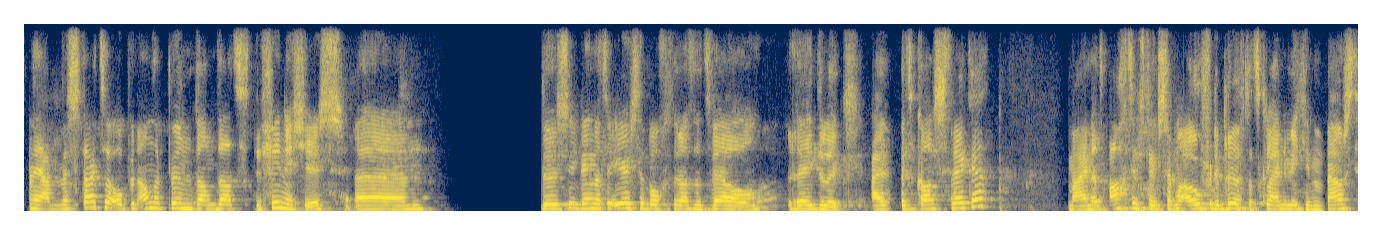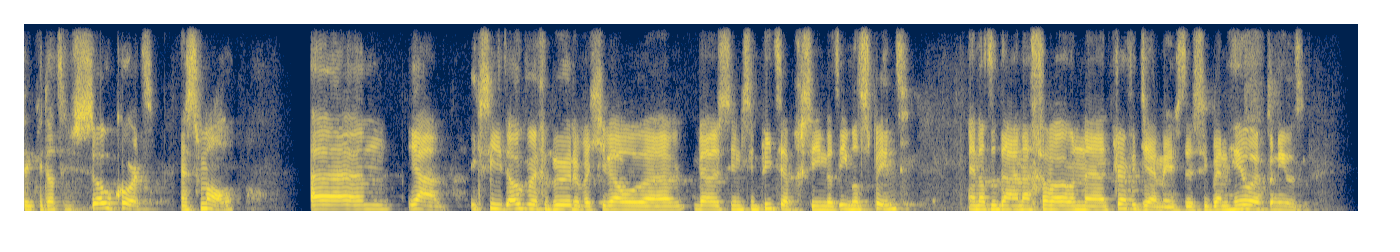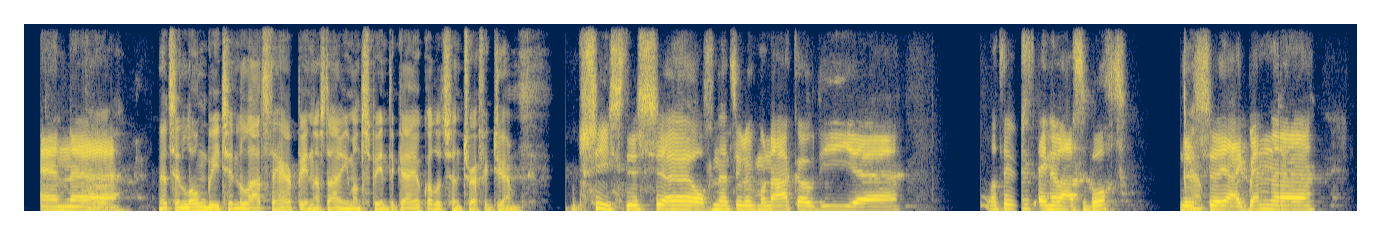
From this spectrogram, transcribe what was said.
nou ja, we starten op een ander punt dan dat de finish is. Ehm, dus ik denk dat de eerste bochten dat het wel redelijk uit kan strekken. Maar in dat achterstuk, zeg maar over de brug, dat kleine Mickey Mouse stukje, dat is zo kort en smal. Ehm, ja, ik zie het ook weer gebeuren wat je wel, eh, wel eens in Sint-Piet hebt gezien, dat iemand spint. En dat er daarna gewoon eh traffic jam is. Dus ik ben heel erg benieuwd. En eh. Net is in Long Beach in de laatste herpin. Als daar iemand spint, dan krijg je ook altijd zo'n traffic jam. Precies, dus, of natuurlijk Monaco, die, wat is het, ene laatste bocht. Dus ja, ja ik ben,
